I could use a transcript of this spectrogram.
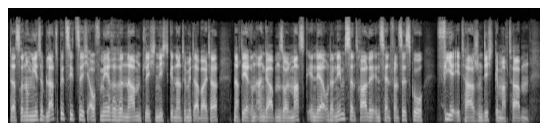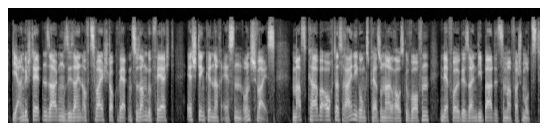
Das renommierte Blatt bezieht sich auf mehrere namentlich nicht genannte Mitarbeiter. Nach deren Angaben soll Musk in der Unternehmenszentrale in San Francisco vier Etagen dicht gemacht haben. Die Angestellten sagen, sie seien auf zwei Stockwerken zusammengepfercht. Es stinke nach Essen und Schweiß. Musk habe auch das Reinigungspersonal rausgeworfen. In der Folge seien die Badezimmer verschmutzt.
